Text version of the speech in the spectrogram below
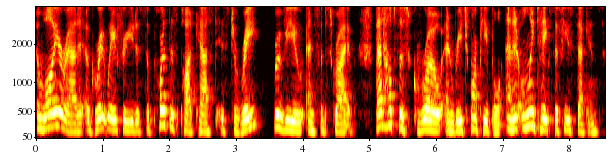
And while you're at it, a great way for you to support this podcast is to rate, review, and subscribe. That helps us grow and reach more people, and it only takes a few seconds.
